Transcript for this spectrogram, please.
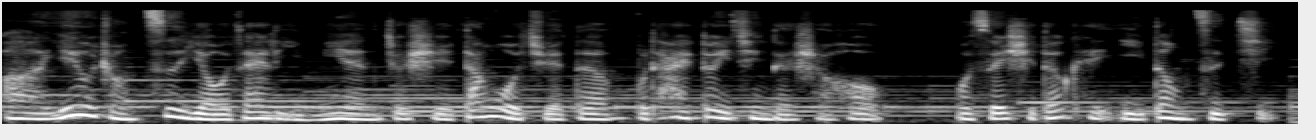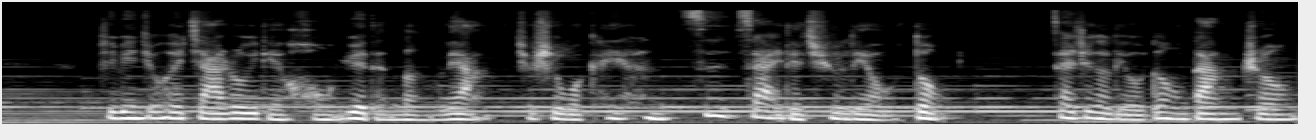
呃，也有种自由在里面。就是当我觉得不太对劲的时候。我随时都可以移动自己，这边就会加入一点红月的能量，就是我可以很自在的去流动，在这个流动当中，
